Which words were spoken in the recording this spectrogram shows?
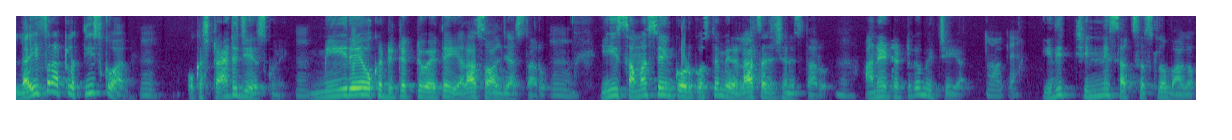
Life అట్లా తీసుకోవాలి. ఒక స్ట్రాటజీ వేసుకుని మీరే ఒక డిటెక్టివ్ అయితే ఎలా సాల్వ్ చేస్తారు? ఈ సమస్య ఇంకోటికి వస్తే మీరు ఎలా సజెషన్ ఇస్తారు. అనేటట్టుగా మీరు చేయాలి ఇది చిన్ని సక్సెస్లో భాగం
